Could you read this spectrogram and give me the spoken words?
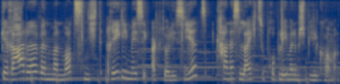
Gerade wenn man Mods nicht regelmäßig aktualisiert, kann es leicht zu Problemen im Spiel kommen.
